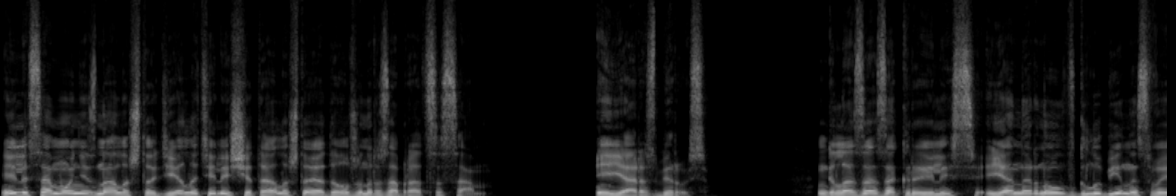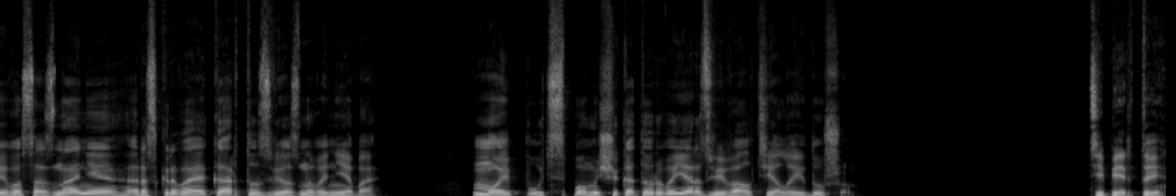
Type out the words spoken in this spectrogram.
Или само не знало, что делать, или считало, что я должен разобраться сам. И я разберусь. Глаза закрылись, я нырнул в глубины своего сознания, раскрывая карту звездного неба. Мой путь, с помощью которого я развивал тело и душу. Теперь ты.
